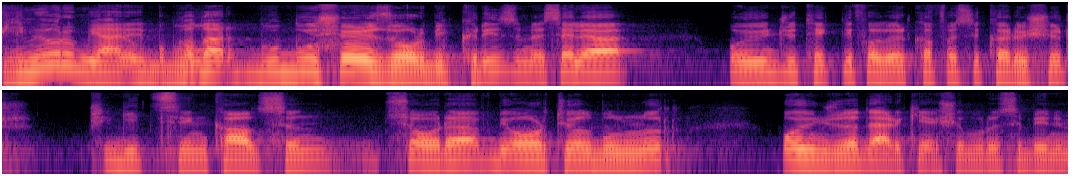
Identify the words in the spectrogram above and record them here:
bilmiyorum yani bu, bu kadar bu, bu şöyle zor bir kriz. Mesela oyuncu teklif alır, kafası karışır. Şimdi gitsin, kalsın. Sonra bir orta yol bulunur. Oyuncu da der ki işte burası benim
